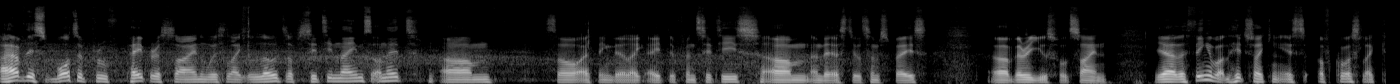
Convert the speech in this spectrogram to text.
I have this waterproof paper sign with like loads of city names on it. Um, so I think there are like eight different cities um, and there's still some space. Uh, very useful sign. Yeah, the thing about hitchhiking is, of course, like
